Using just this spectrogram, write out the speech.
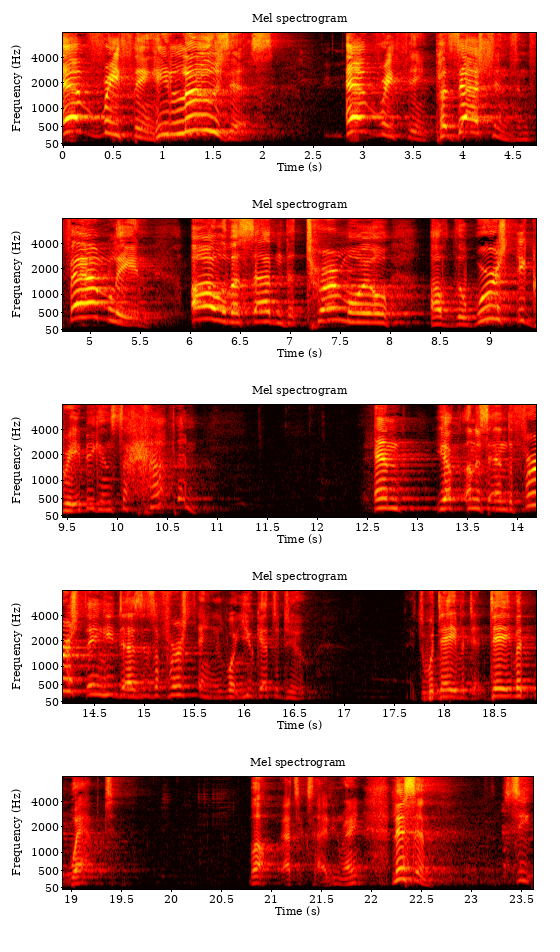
Everything. He loses everything possessions and family and all of a sudden the turmoil of the worst degree begins to happen. And you have to understand the first thing he does is the first thing is what you get to do. It's what David did. David wept. Well, that's exciting, right? Listen, see,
